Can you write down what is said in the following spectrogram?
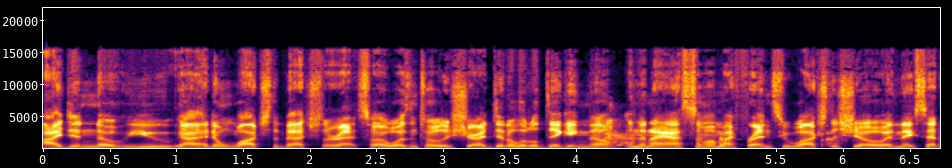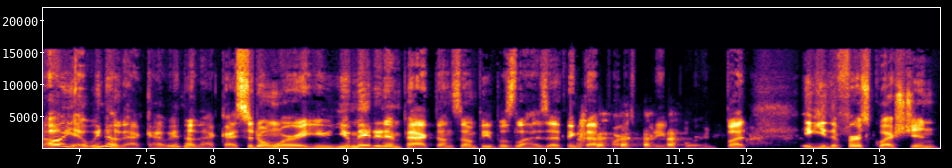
I didn't know who you. I don't watch The Bachelorette, so I wasn't totally sure. I did a little digging though, and then I asked some of my friends who watched the show, and they said, "Oh yeah, we know that guy. We know that guy." So don't worry. You you made an impact on some people's lives. I think that part's pretty important. But Iggy, the first question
